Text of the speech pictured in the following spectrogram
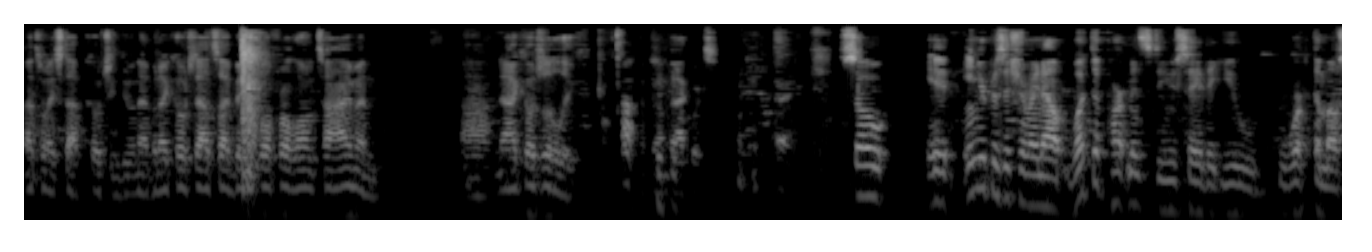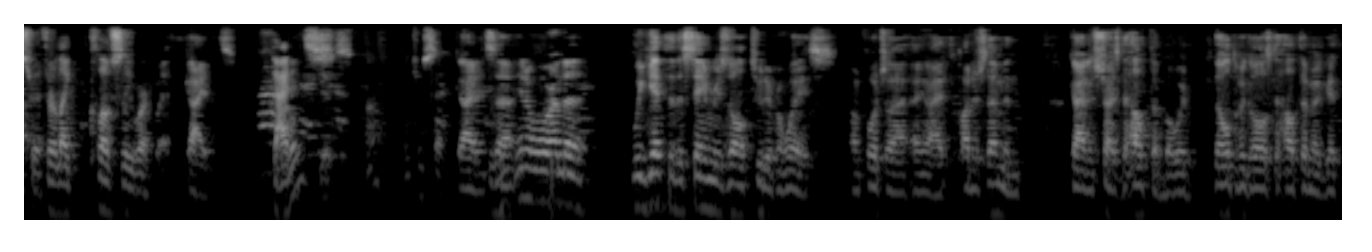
that's when I stopped coaching doing that. But I coached outside baseball for a long time, and uh, now I coach little league. Oh. I've gone backwards. So, i in your position right now, what departments do you say that you work the most with, or like closely work with? Guidance. Guidance. Yes. Oh, interesting. guidance. Uh, you know, we're on the, we get to the same result two different ways. Unfortunately, I, you know, I punish them, and guidance tries to help them, but we're, the ultimate goal is to help them and get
